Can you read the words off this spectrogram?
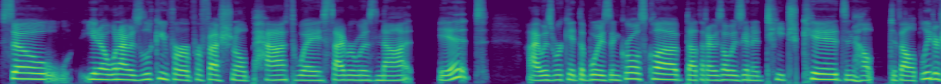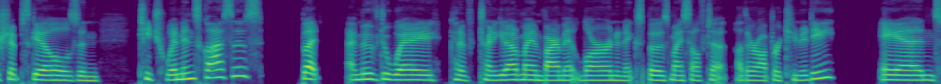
So, you know, when I was looking for a professional pathway, cyber was not it. I was working at the Boys and Girls Club, thought that I was always going to teach kids and help develop leadership skills and teach women's classes. But I moved away, kind of trying to get out of my environment, learn and expose myself to other opportunity. And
